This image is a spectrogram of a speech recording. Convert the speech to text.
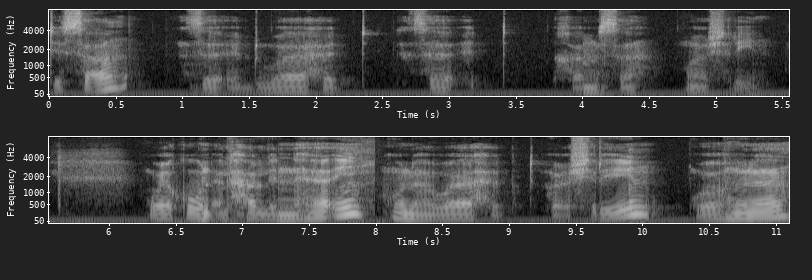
تسعة زائد واحد زائد خمسة وعشرين. ويكون الحل النهائي هنا واحد وعشرين وهنا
